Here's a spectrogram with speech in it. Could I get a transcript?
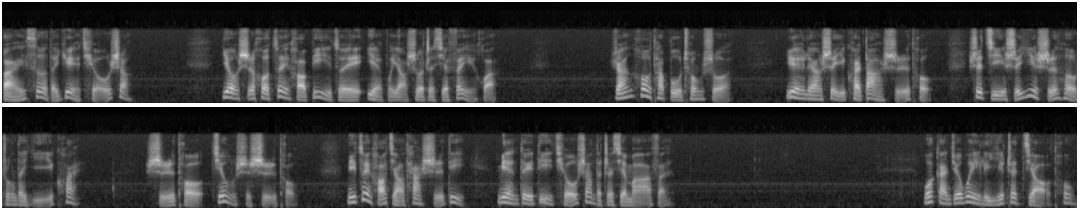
白色的月球上，有时候最好闭嘴，也不要说这些废话。”然后他补充说：“月亮是一块大石头，是几十亿石头中的一块。石头就是石头，你最好脚踏实地，面对地球上的这些麻烦。”我感觉胃里一阵绞痛，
